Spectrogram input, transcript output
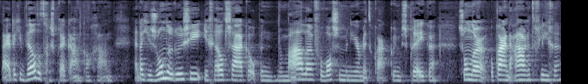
nou ja, dat je wel dat gesprek aan kan gaan? En dat je zonder ruzie je geldzaken op een normale, volwassen manier met elkaar kunt bespreken. Zonder elkaar in de haren te vliegen.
